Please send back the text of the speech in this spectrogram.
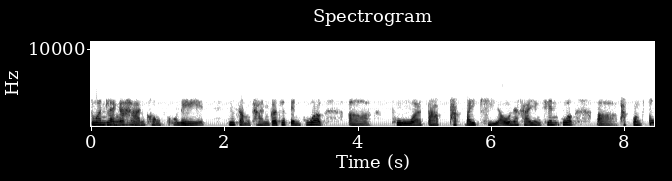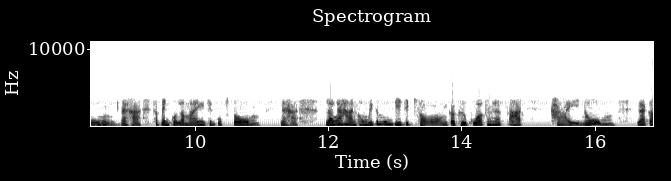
ส่วนแหล่งอาหารของโฟเลตที่สำคัญก็จะเป็นพวกถั่วตับผักใบเขียวนะคะ อย่างเช่นพวกผักกวางตุ้งนะคะ ถ้าเป็นผลไม้อย่างเช่นพวกส้มนะคะ แหล่งอาหารของวิตามิน B12 ก็คือพวกเนื้อสัตว์ ไข่นม และก็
